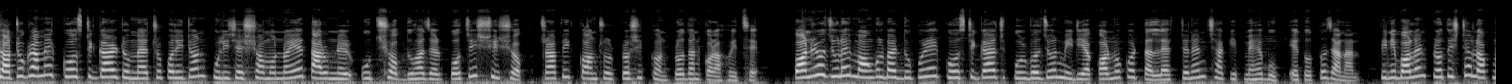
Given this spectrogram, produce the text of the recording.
চট্টগ্রামে কোস্টগার্ড ও মেট্রোপলিটন পুলিশের সমন্বয়ে তারুণ্যের উৎসব দুহাজার পঁচিশ শীর্ষক ট্রাফিক কন্ট্রোল প্রশিক্ষণ প্রদান করা হয়েছে। পনেরো জুলাই মঙ্গলবার দুপুরে কোস্টগার্ড পূর্বজন মিডিয়া কর্মকর্তা লেফটেন্যান্ট সাকিব মেহবুব এ তথ্য জানান। তিনি বলেন, প্রতিষ্ঠা লগ্ন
